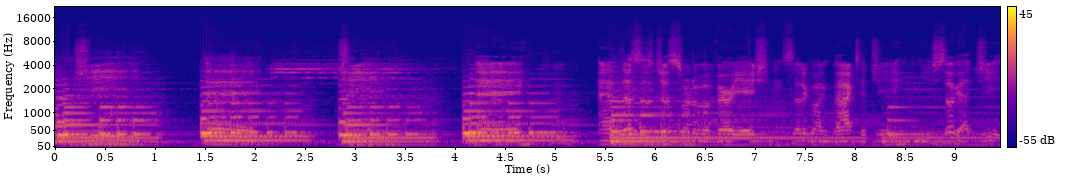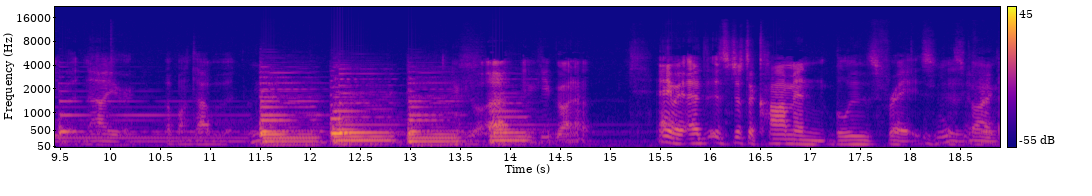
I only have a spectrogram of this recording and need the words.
G, A, G, A, and this is just sort of a variation. Instead of going back to G, I mean, you still got G, but now you're up on top of it. You go up, you keep going up. Anyway, it's just a common blues phrase, Mhm, is going.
